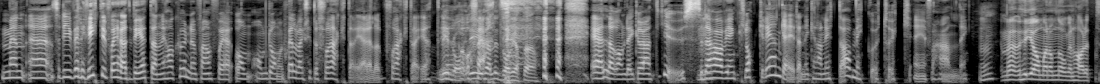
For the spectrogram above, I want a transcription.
Men eh, så det är väldigt viktigt för er att veta när ni har kunden framför er om, om de själva sitter och föraktar er eller föraktar ert, Det är bra. er Det är offert. väldigt bra att veta. eller om det är grönt ljus. Så Mm. där har vi en klockren grej där ni kan ha nytta av mikrouttryck i en förhandling. Mm. Men hur gör man om någon har ett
